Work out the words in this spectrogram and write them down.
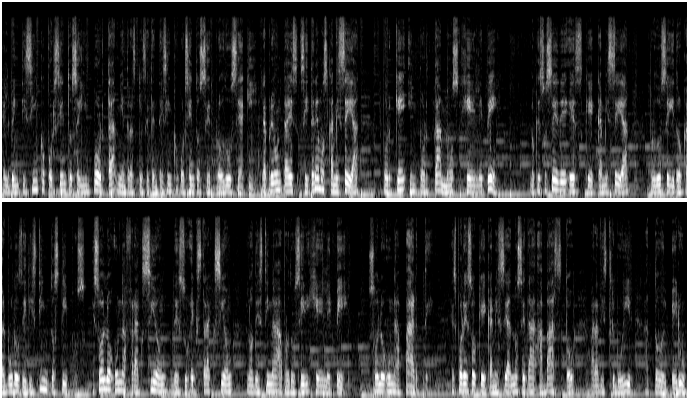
el 25% se importa, mientras que el 75% se produce aquí. La pregunta es, si tenemos camisea, ¿por qué importamos GLP? Lo que sucede es que camisea produce hidrocarburos de distintos tipos y solo una fracción de su extracción lo destina a producir GLP, solo una parte. Es por eso que Camisea no se da abasto para distribuir a todo el Perú.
